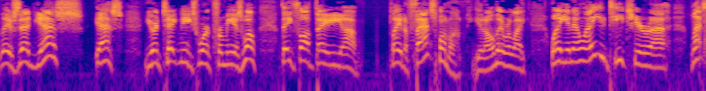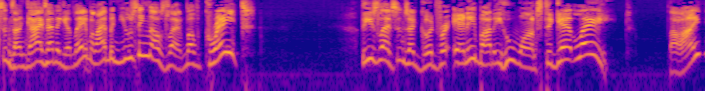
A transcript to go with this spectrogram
They've said, yes, yes, your techniques work for me as well. They thought they uh, played a fast one on me. You know, they were like, well, you know, why you teach your uh, lessons on guys how to get laid? Well, I've been using those. Well, great. These lessons are good for anybody who wants to get laid. All right?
